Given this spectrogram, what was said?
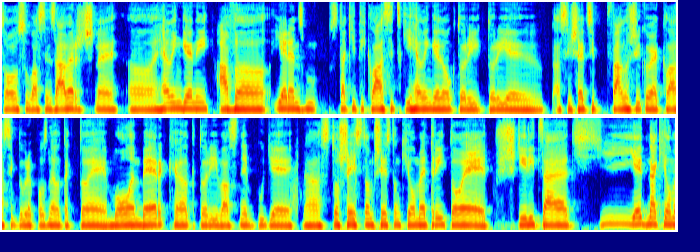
to sú vlastne záverečné uh, Hellingeny a v jeden z, z takých tých klasických Hellingenov, ktorý, ktorý je asi všetci fanúšikovia klasik dobre poznajú, tak to je Molenberg, uh, ktorý vlastne bude na 106. km, to je 41 km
